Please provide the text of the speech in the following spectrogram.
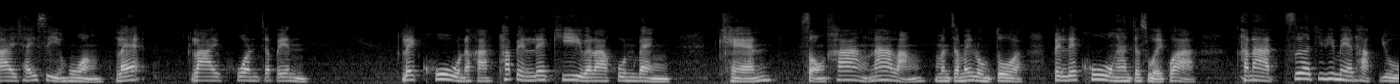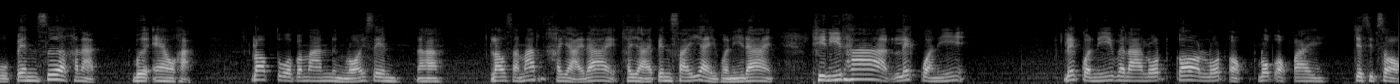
ลายใช้สี่ห่วง และลายควรจะเป็น เลขคู่นะคะ ถ้าเป็นเลขคี่เวลาคุณแบ่งแขนสองข้างหน้าหลังมันจะไม่ลงตัว เป็นเลขคู่งานจะสวยกว่า ขนาดเสื้อที่พี่เมย์ถักอยู่เป็นเสื้อขนาดเบอร์ L ค่ะ รอบตัวประมาณหนึ่งร้อยเซนนะคะ เราสามารถขยายได้ขยายเป็นไซส์ใหญ่กว่านี้ได้ ทีนี้ถ้าเล็กกว่านี้ เล็กกว่านี้เวลาลดก็ลดออกลบออกไปเจ็ดสิบสอง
